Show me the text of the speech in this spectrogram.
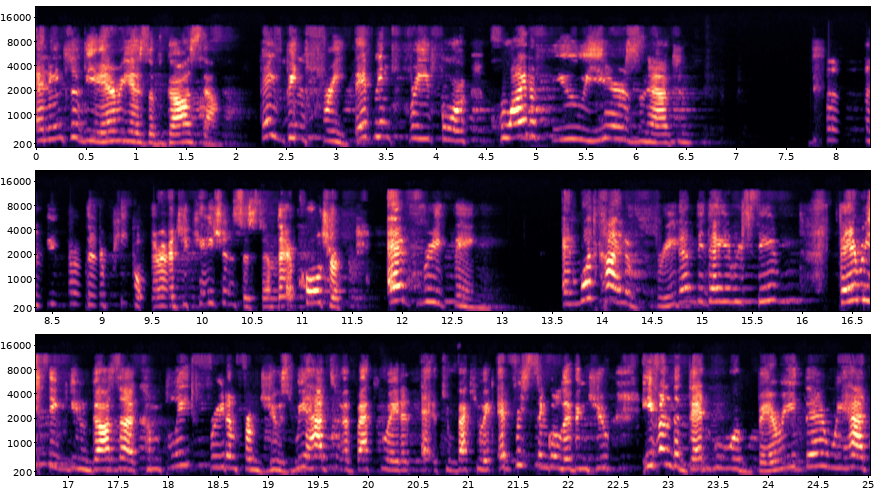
and into the areas of Gaza. They've been free. They've been free for quite a few years now to their people, their education system, their culture, everything. And what kind of freedom did they receive? They received in Gaza complete freedom from Jews. We had to evacuate eh, to evacuate every single living Jew, even the dead who were buried there. We had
